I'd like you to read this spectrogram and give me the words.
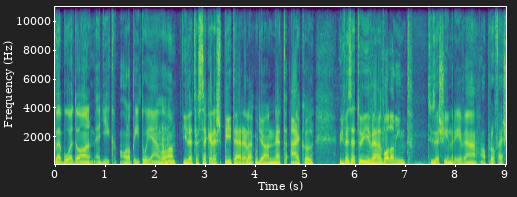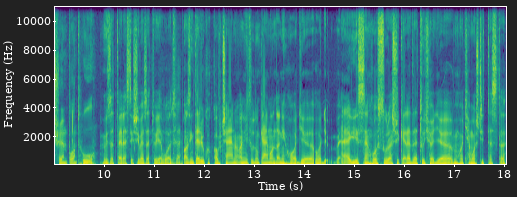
weboldal egyik alapítójával. Uh-huh. Illetve Szekeres Péterrel, ugye a NetIcle ügyvezetőjével, valamint Tüzes Imrével, a profession.hu üzletfejlesztési vezetője volt. Üzlet. Az interjúk kapcsán annyit tudunk elmondani, hogy, hogy egészen hosszúra sikeredett, úgyhogy hogyha most itt ezt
